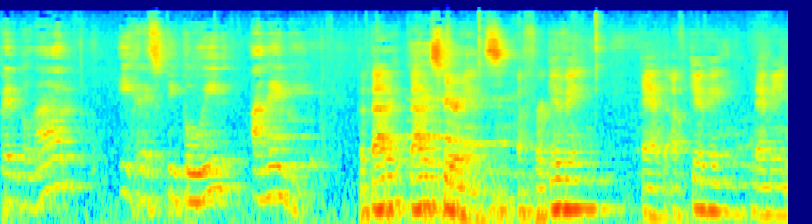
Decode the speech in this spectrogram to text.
perdonar y restituir a Nemi That that, that experience of forgiving and of giving Nemi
